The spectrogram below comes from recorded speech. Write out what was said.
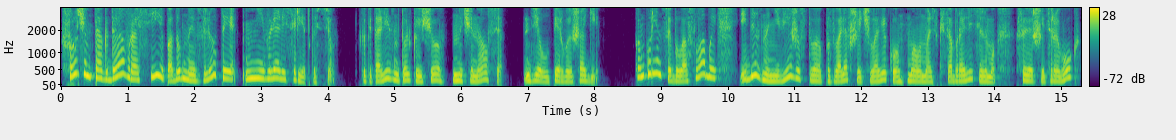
Впрочем, тогда в России подобные взлеты не являлись редкостью. Капитализм только еще начинался, делал первые шаги. Конкуренция была слабой, и бездна невежества, позволявшая человеку маломальски сообразительному совершить рывок.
